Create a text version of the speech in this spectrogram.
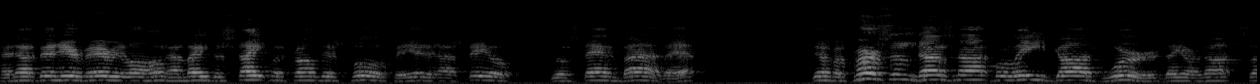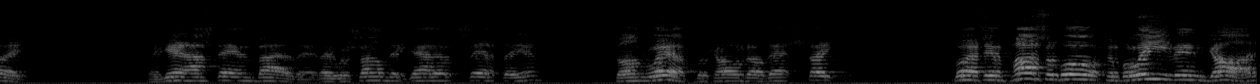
had not been here very long, I made the statement from this pulpit, and I still will stand by that. That if a person does not believe God's word, they are not saved. Again, I stand by that. There were some that got upset then. Some left because of that statement. But it's impossible to believe in God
